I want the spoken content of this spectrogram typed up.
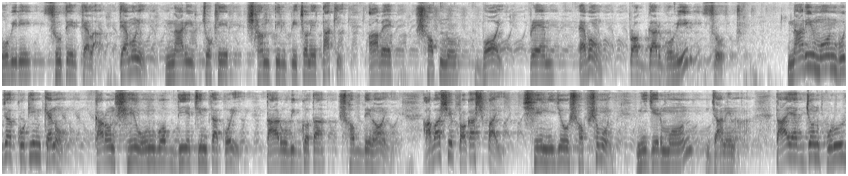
গভীরে স্রোতের খেলা, তেমনি নারীর চোখের শান্তির পিছনে তাকে আবেগ, স্বপ্ন বয় প্রেম এবং প্রজ্ঞার গভীর স্রোত। নারীর মন বোঝা কঠিন কেন? কারণ সে অনুভব দিয়ে চিন্তা করি, তার অভিজ্ঞতা শব্দে নয়। আবার সে প্রকাশ পায় সে নিজেও সবসময় নিজের মন জানে না। তাই একজন পুরুষ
